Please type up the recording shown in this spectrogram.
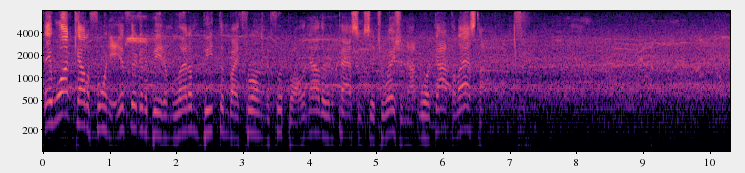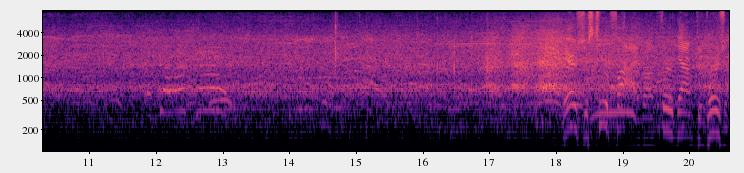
They want California, if they're going to beat them, let them beat them by throwing the football. And now they're in a passing situation. Not worked out the last time. Bears just two of five on third down conversions.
